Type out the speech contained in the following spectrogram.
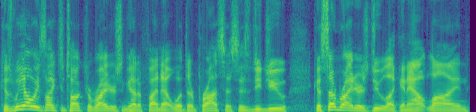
Because we always like to talk to writers and kind of find out what their process is. Did you? Because some writers do like an outline,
